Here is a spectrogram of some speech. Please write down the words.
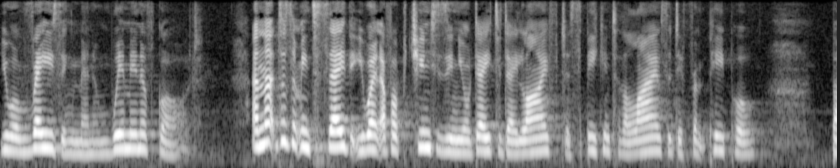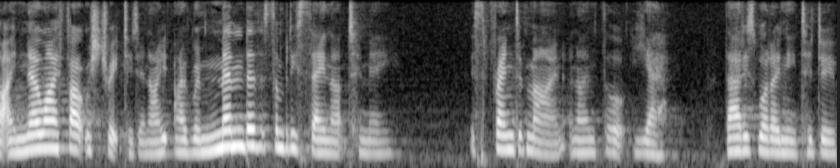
You are raising men and women of God. And that doesn't mean to say that you won't have opportunities in your day to day life to speak into the lives of different people. But I know I felt restricted, and I, I remember somebody saying that to me, this friend of mine, and I thought, yeah, that is what I need to do.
